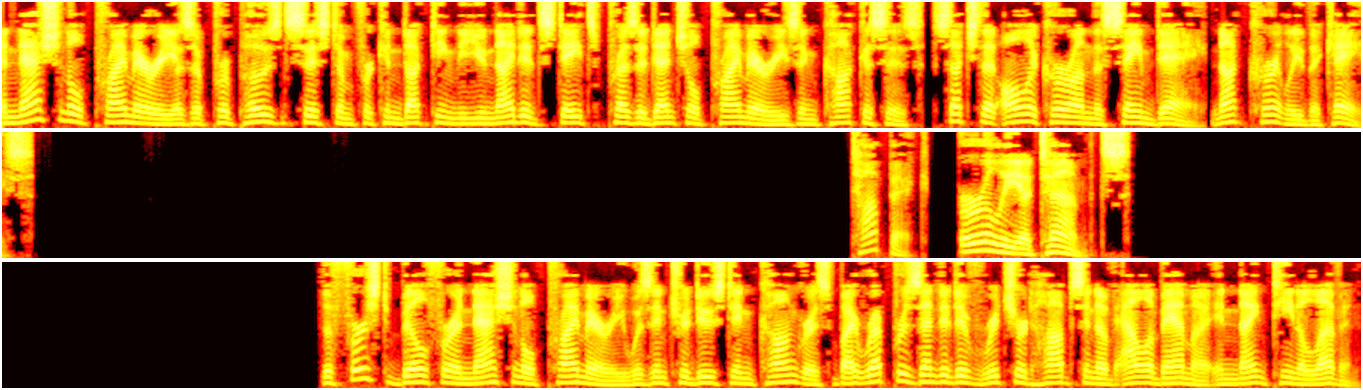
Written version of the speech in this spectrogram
A national primary is a proposed system for conducting the United States presidential primaries and caucuses, such that all occur on the same day not currently the case. Early attempts The first bill for a national primary was introduced in Congress by Representative Richmond Hobson of Alabama in 1911.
